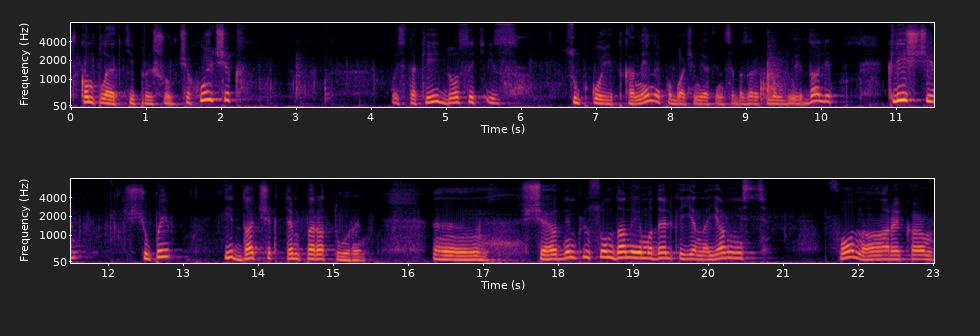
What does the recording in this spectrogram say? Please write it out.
В комплекті прийшов чохольчик. Ось такий досить із цупкої тканини. Побачимо, як він себе зарекомендує далі. Кліщі, щупи і датчик температури. Е, Ще одним плюсом даної модельки є наявність фонарика.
